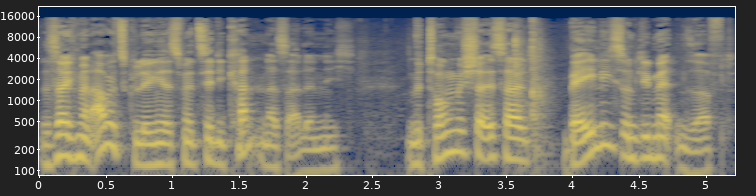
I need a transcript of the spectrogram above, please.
Das habe ich meinen Arbeitskollegen jetzt mir erzählt, die kannten das alle nicht. Betonmischer ist halt Baileys und Limettensaft.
